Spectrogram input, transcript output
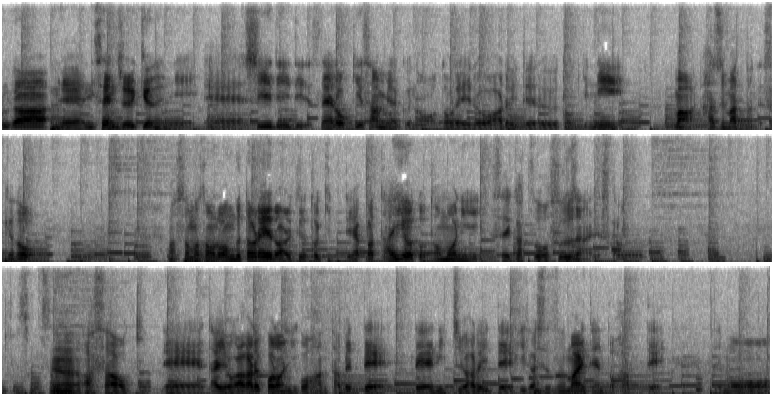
僕が、うん。えー2019年に、えー CDT ですね。ロッキー山脈のトレイルを歩いてる時に、まあ、始まったんですけど、まあ、そもそもロングトレイルを歩いてる時ってやっぱ太陽と共に生活をするじゃないですか、うそうですね。ん、朝起き、えー太陽が上がる頃にご飯食べてで日中歩いて日が沈む前にテントを張ってでも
